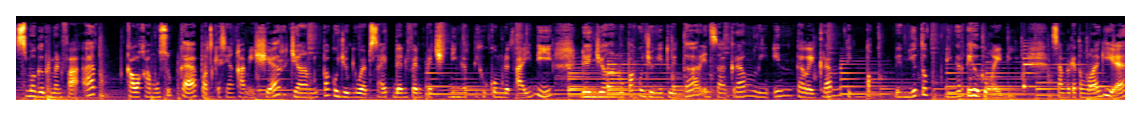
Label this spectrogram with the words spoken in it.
Semoga bermanfaat. Kalau kamu suka podcast yang kami share, jangan lupa kunjungi website dan fanpage di ngertihukum.id dan jangan lupa kunjungi Twitter, Instagram, LinkedIn, Telegram, TikTok, dan YouTube di Ngerti Hukum ID. Sampai ketemu lagi ya.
